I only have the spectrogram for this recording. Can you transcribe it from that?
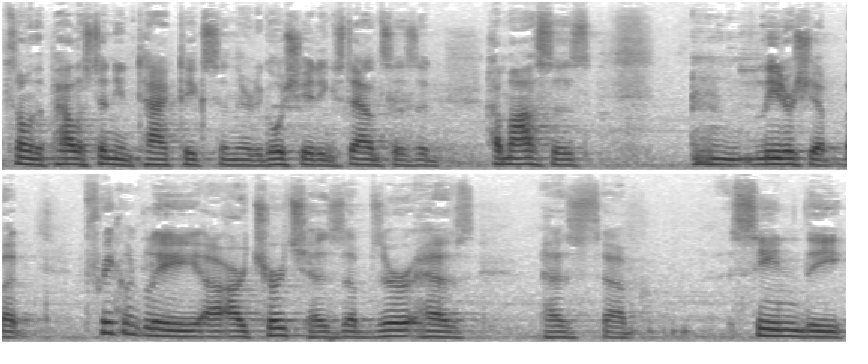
some of the Palestinian tactics and their negotiating stances and Hamas's leadership, but frequently uh, our church has observed, has, has um, seen the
